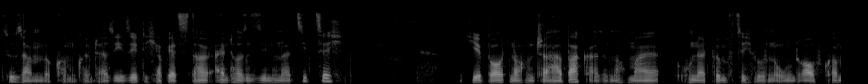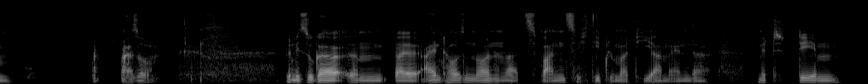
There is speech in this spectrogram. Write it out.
zusammenbekommen könnte. Also ihr seht, ich habe jetzt 1770. Hier baut noch ein Chahabak, also nochmal 150 würden oben drauf kommen. Also bin ich sogar ähm, bei 1920 Diplomatie am Ende mit dem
